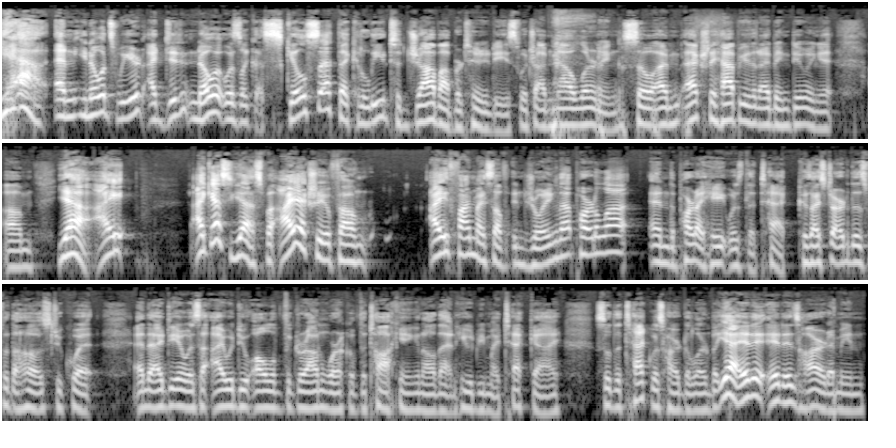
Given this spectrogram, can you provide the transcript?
Yeah, and you know what's weird? I didn't know it was like a skill set that could lead to job opportunities, which I'm now learning. so I'm actually happy that I've been doing it. Um, yeah, I, I guess yes, but I actually have found I find myself enjoying that part a lot. And the part I hate was the tech because I started this with a host who quit, and the idea was that I would do all of the groundwork of the talking and all that, and he would be my tech guy. So the tech was hard to learn, but yeah, it it is hard. I mean,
